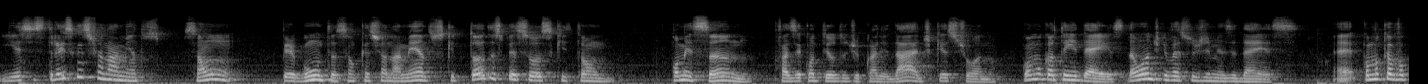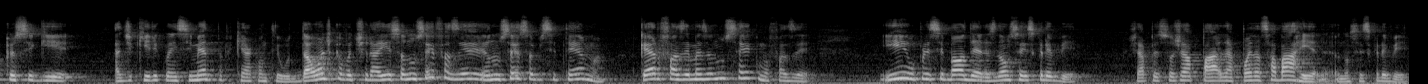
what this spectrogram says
E esses três questionamentos são perguntas, são questionamentos que todas as pessoas que estão começando a fazer conteúdo de qualidade, questiono. Como que eu tenho ideias? Da onde que vai surgir minhas ideias? É, como que eu vou conseguir adquirir conhecimento para criar conteúdo? Da onde que eu vou tirar isso? Eu não sei fazer, eu não sei sobre esse tema. Quero fazer, mas eu não sei como fazer. E o principal deles, não sei escrever. Já a pessoa já, já põe nessa barreira, eu não sei escrever.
